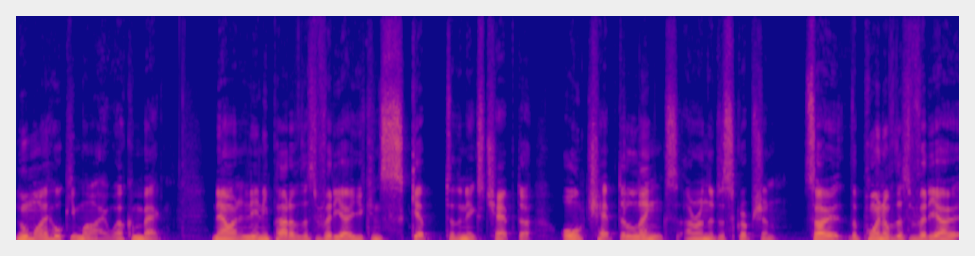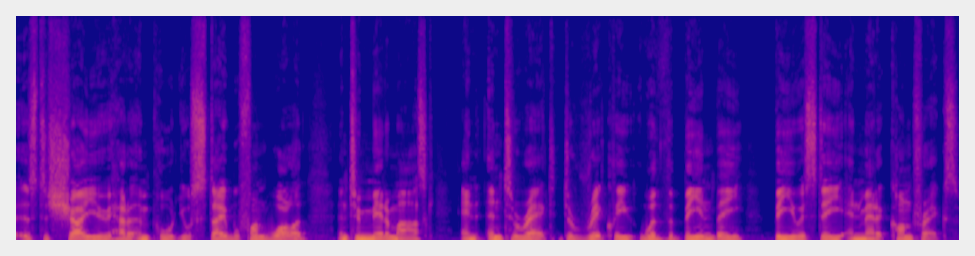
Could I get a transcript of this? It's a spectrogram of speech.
No mai hoki mai, welcome back. Now in any part of this video you can skip to the next chapter. All chapter links are in the description. So the point of this video is to show you how to import your StableFund wallet into MetaMask and interact directly with the BNB, BUSD and Matic contracts.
